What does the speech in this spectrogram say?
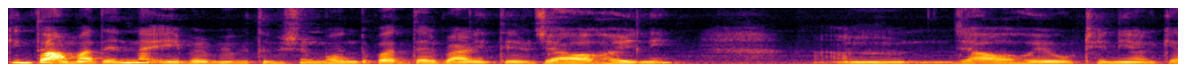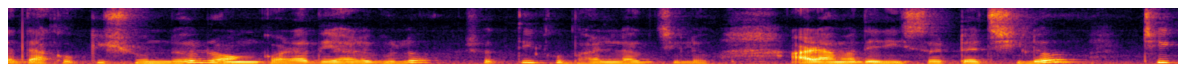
কিন্তু আমাদের না এবার বিভূতিভূষণ বন্দ্যোপাধ্যায়ের বাড়িতেও যাওয়া হয়নি। যাওয়া হয়ে ওঠেনি আর কি। আর দেখো কি সুন্দর রং করা দেয়ালগুলো। সত্যি খুব ভালো লাগছিল। আর আমাদের রিসোর্টটা ছিল ঠিক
